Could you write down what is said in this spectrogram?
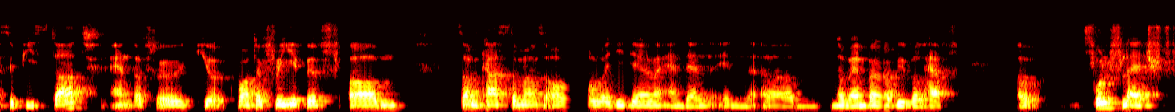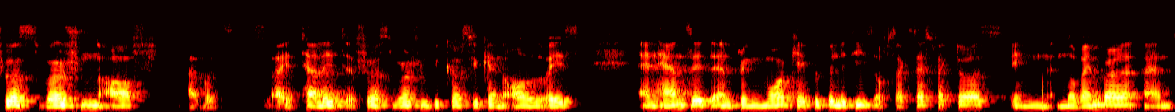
SAP Start end of the quarter three with um, some customers already there. And then in um, November, we will have a full-fledged first version of, I would I tell it a first version because you can always enhance it and bring more capabilities of SuccessFactors in November, and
